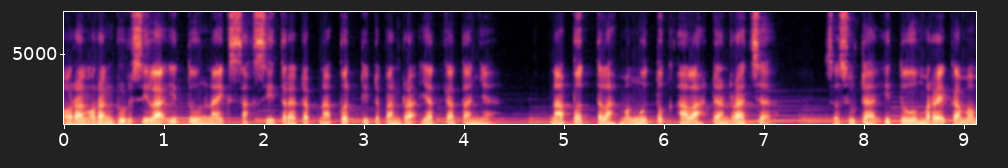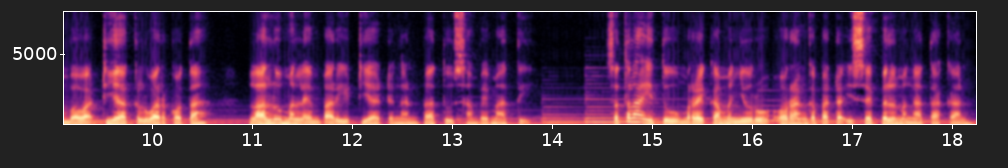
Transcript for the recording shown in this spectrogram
Orang-orang Dursila itu naik saksi terhadap Nabot di depan rakyat katanya, Nabot telah mengutuk Allah dan Raja. Sesudah itu mereka membawa dia keluar kota, lalu melempari dia dengan batu sampai mati. Setelah itu, mereka menyuruh orang kepada Isabel mengatakan,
